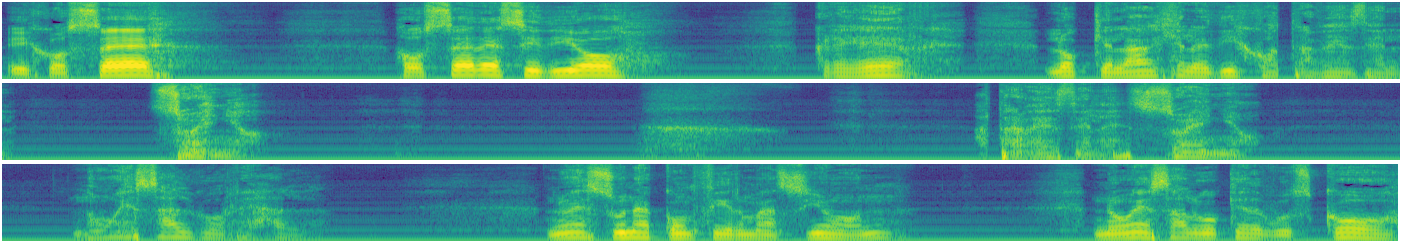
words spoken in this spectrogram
Y José, José decidió creer lo que el ángel le dijo a través del sueño. A través del sueño. No es algo real. No es una confirmación. No es algo que buscó.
